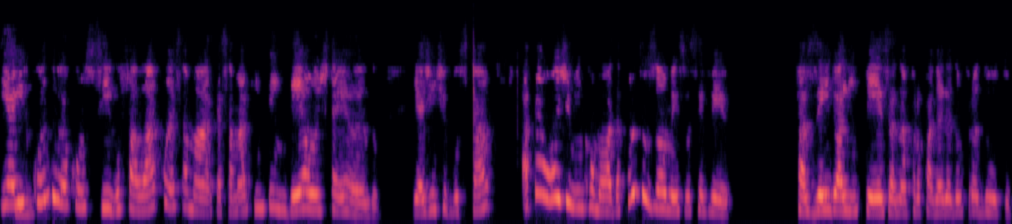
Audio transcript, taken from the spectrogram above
E aí, Sim. quando eu consigo falar com essa marca, essa marca entender aonde está errando, e a gente buscar, até hoje me incomoda. Quantos homens você vê fazendo a limpeza na propaganda de um produto?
